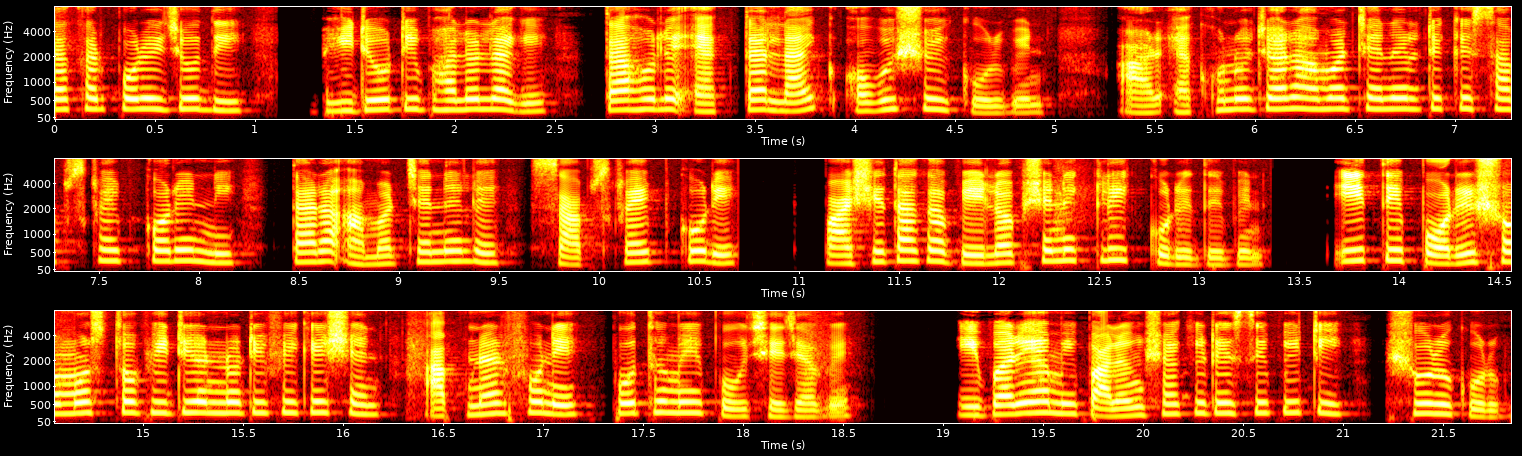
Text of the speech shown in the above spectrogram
দেখার পরে যদি ভিডিওটি ভালো লাগে, তাহলে একটা লাইক অবশ্যই করবেন। আর এখনও যারা আমার চ্যানেলটিকে সাবস্ক্রাইব করেননি, তারা আমার চ্যানেলে সাবস্ক্রাইব করে পাশে থাকা বেল অপশানে ক্লিক করে দেবেন। এতে পরের সমস্ত ভিডিওর নোটিফিকেশন আপনার ফোনে প্রথমেই পৌঁছে যাবে। এবারে আমি পালং শাকের রেসিপিটি শুরু করব।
